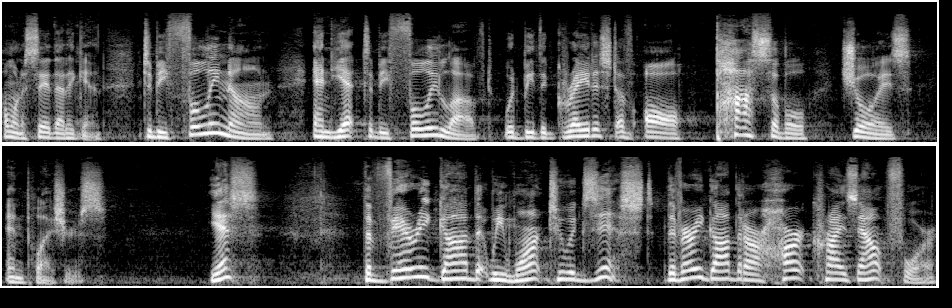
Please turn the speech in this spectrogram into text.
I want to say that again. To be fully known and yet to be fully loved would be the greatest of all possible joys and pleasures. Yes? The very God that we want to exist, the very God that our heart cries out for,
